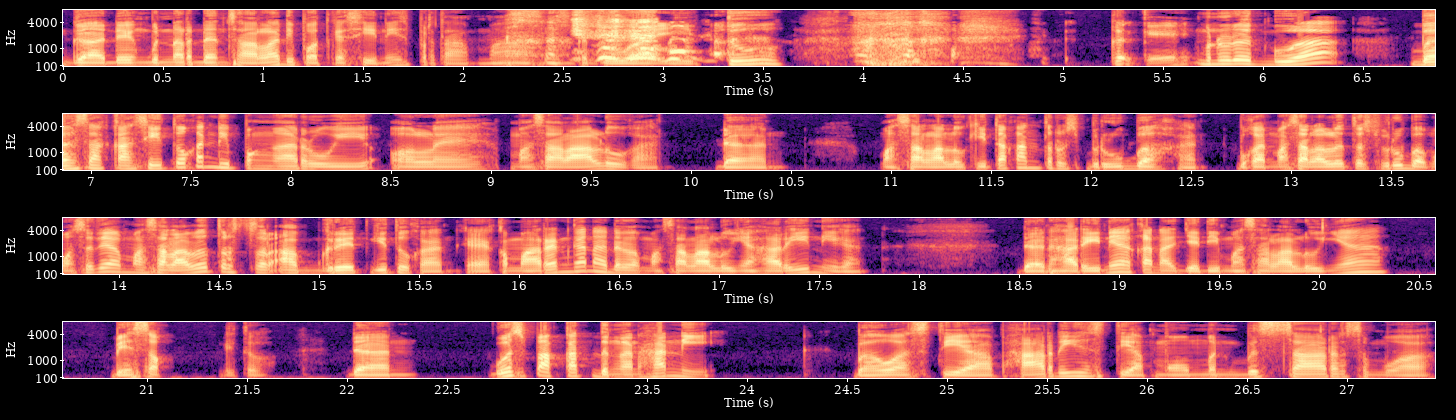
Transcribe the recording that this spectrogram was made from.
Gak ada yang benar dan salah di podcast ini pertama. Kedua itu Ke- Oke. menurut gua bahasa kasih itu kan dipengaruhi oleh masa lalu kan dan masa lalu kita kan terus berubah kan bukan masa lalu terus berubah maksudnya masa lalu terus terupgrade gitu kan kayak kemarin kan adalah masa lalunya hari ini kan dan hari ini akan jadi masa lalunya besok gitu dan gue sepakat dengan Hani bahwa setiap hari setiap momen besar semua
